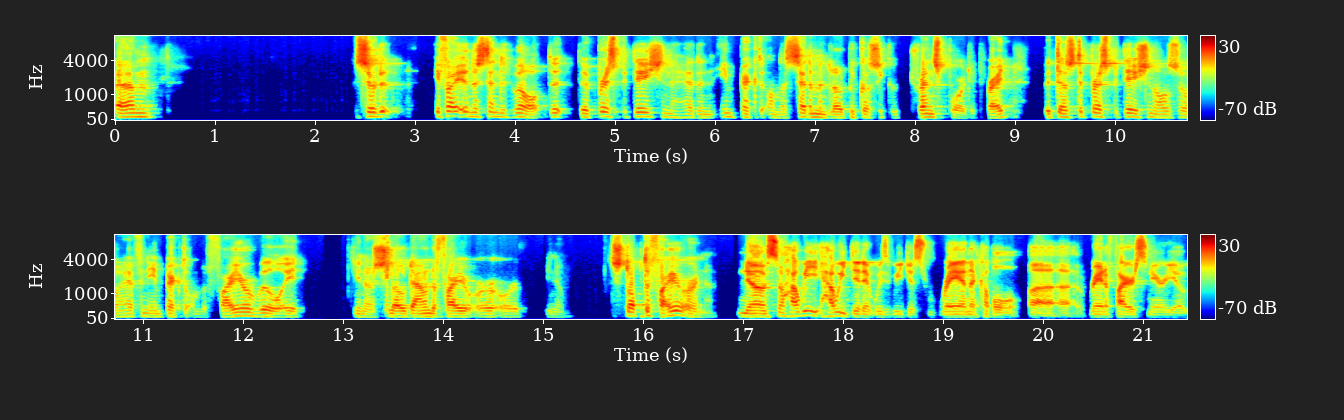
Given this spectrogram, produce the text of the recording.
Um, so the, if I understand it well, the, the precipitation had an impact on the sediment load because it could transport it, right? But does the precipitation also have an impact on the fire? Will it, you know, slow down the fire or, or you know, stop the fire or not? No. So how we how we did it was we just ran a couple uh, ran a fire scenario,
